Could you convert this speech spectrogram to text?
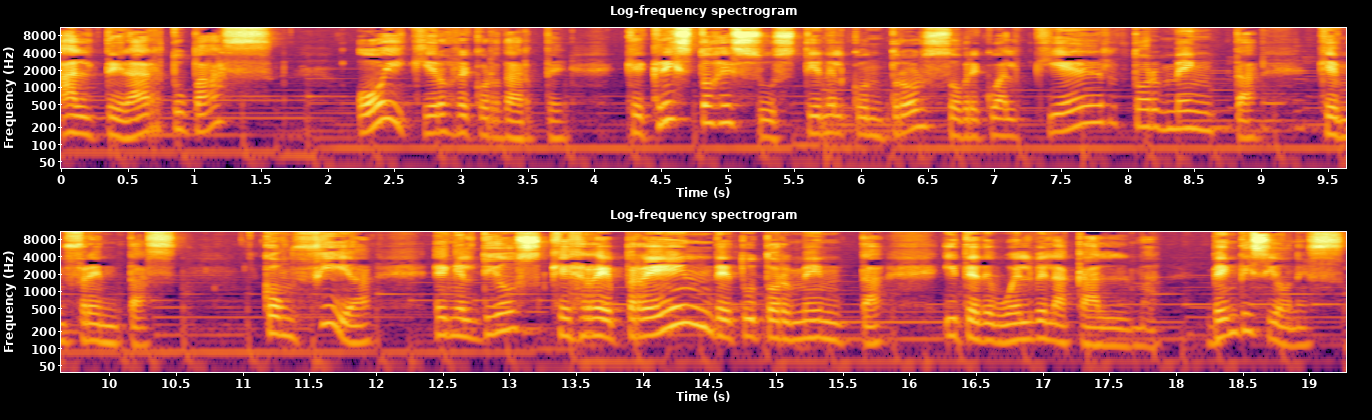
alterar tu paz? Hoy quiero recordarte que Cristo Jesús tiene el control sobre cualquier tormenta que enfrentas. Confía en el Dios que reprende tu tormenta y te devuelve la calma. Bendiciones.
